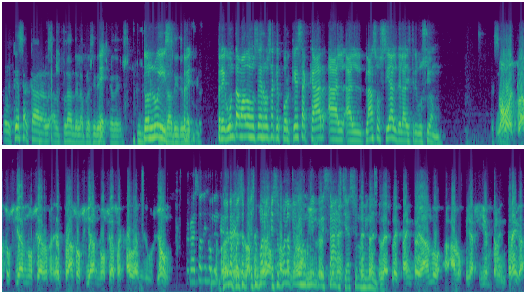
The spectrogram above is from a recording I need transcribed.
¿Por qué sacar al, plan de la presidencia? de, don Luis, pregunta Amado José Rosa que por qué sacar al, al plan social de la distribución. No, el plan social no se ha, el plan social no se ha sacado de la distribución. Pero eso dijo Mildred. Bueno, pues eso, fue, lo, eso fue lo que dijo Mildred Sánchez hace unos minutos. Le, está entregando a, lo que ella siempre le entrega.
